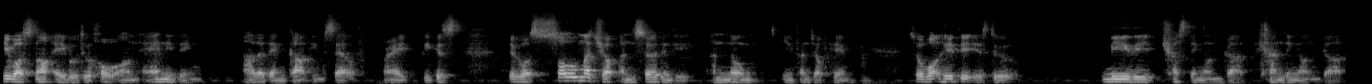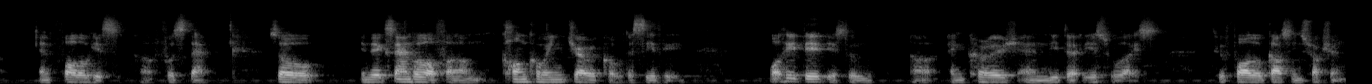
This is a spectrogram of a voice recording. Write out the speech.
he was not able to hold on anything other than God himself, right? Because there was so much of uncertainty, unknown in front of him. So what he did is to merely trusting on God, counting on God, and follow his uh, footstep. So in the example of um, conquering Jericho, the city, what he did is to uh, encourage and lead the Israelites to follow God's instruction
